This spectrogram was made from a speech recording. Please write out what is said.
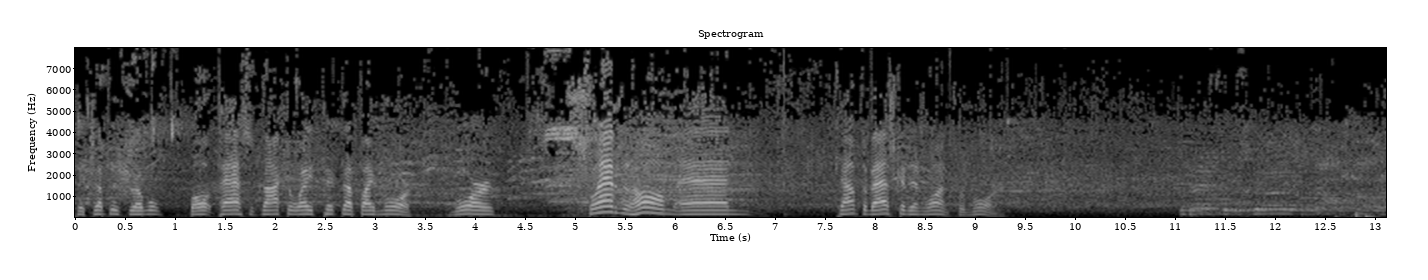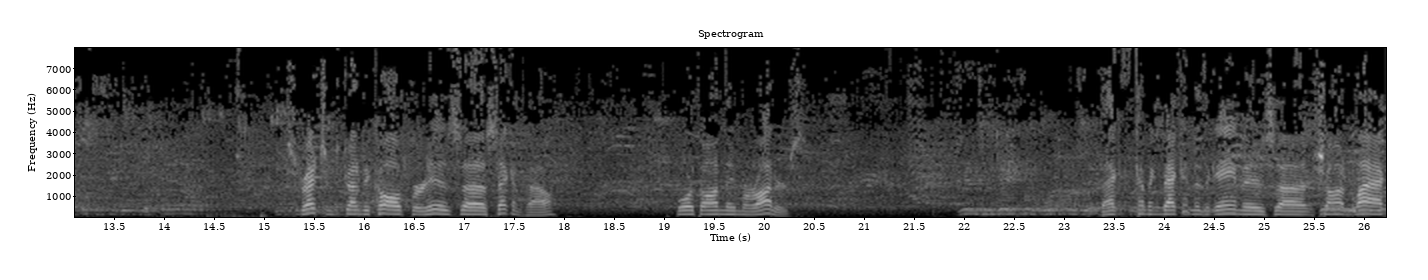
Picks up his dribble. Ball pass is knocked away, picked up by Moore. Moore slams it home and count the basket in one for Moore. Scretchen's going to be called for his uh, second foul. Fourth on the Marauders. Back coming back into the game is uh, Sean Black.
